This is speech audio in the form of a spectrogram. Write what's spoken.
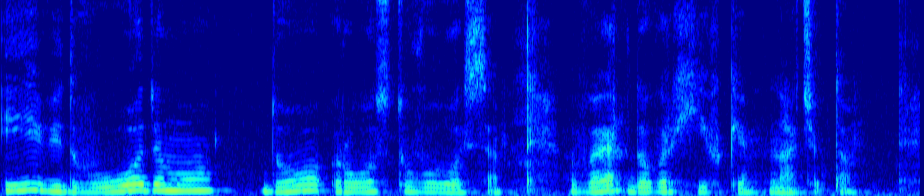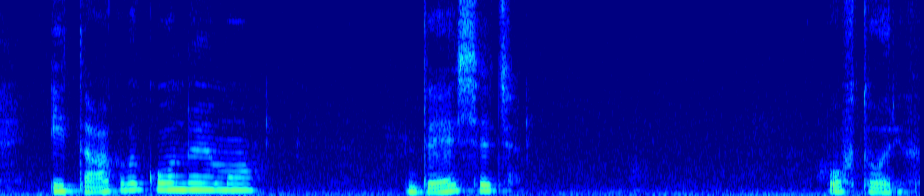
і відводимо до росту волосся, вверх до верхівки, начебто. І так виконуємо 10 повторів.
